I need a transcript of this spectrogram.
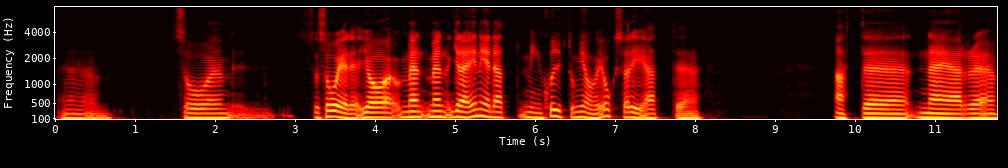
Um, så, så så är det. Jag, men, men grejen är det att min sjukdom gör ju också det att, uh, att uh, när, uh,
